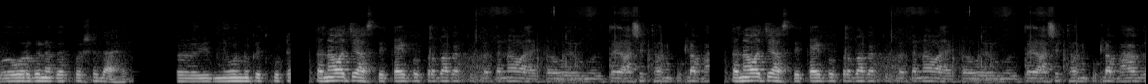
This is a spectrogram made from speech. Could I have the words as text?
बवर्ग नगर परिषद आहे. निवडणुकीत कुठे तणावाचे असते काही प्रभागात कुठला तणाव आहे का? असे ठरवून कुठला भाग तणावाचे असते काही प्रभागात कुठला तणाव आहे का? असे ठरवून कुठला भाग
